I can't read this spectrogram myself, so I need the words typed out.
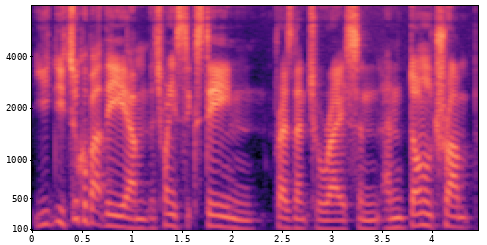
You, you talk about the um, the 2016 presidential race, and, and Donald Trump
